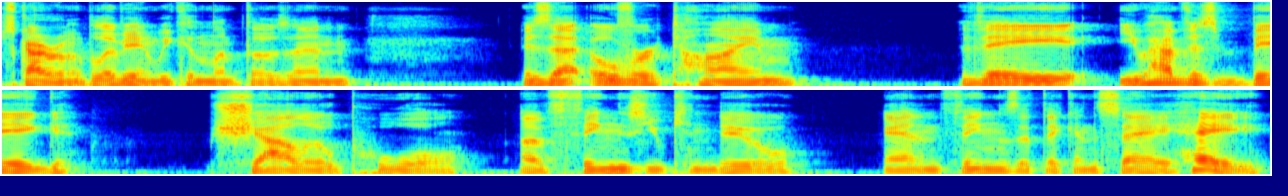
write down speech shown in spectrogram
Skyrim Oblivion, we can limp those in, is that over time they you have this big shallow pool of things you can do and things that they can say, "Hey,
